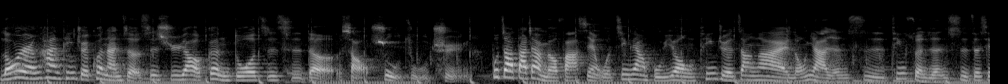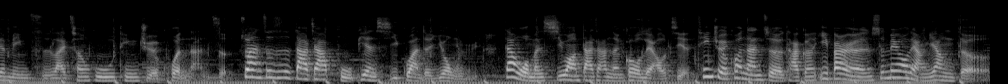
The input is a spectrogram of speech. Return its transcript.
聋人和听觉困难者是需要更多支持的少数族群。不知道大家有没有发现，我尽量不用听觉障碍、聋哑人士、听损人士这些名词来称呼听觉困难者。虽然这是大家普遍习惯的用语，但我们希望大家能够了解，听觉困难者他跟一般人是没有两样的。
